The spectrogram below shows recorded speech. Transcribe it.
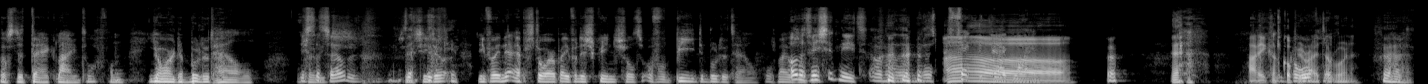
dat is de tagline toch? Van You're the bullet hell. Is dat zo? Dus ik zie zo, in ieder geval in de App Store op een van de screenshots. Of Be the bullet hell. Volgens mij was Oh, dat wist ik niet. Oh, nou, dat dat is een perfecte tagline. Oh. ja, Harry kan copywriter worden.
